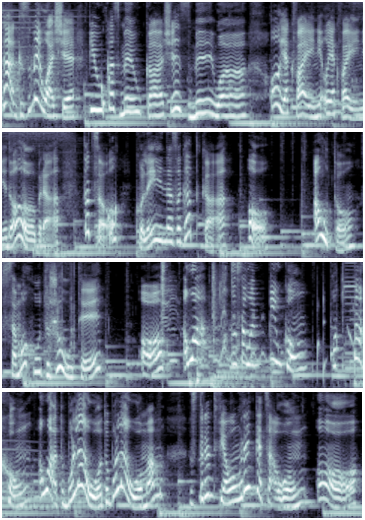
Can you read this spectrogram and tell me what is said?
tak, zmyła się. Piłka zmyłka się zmyła. O, jak fajnie, o, jak fajnie, dobra. To co? Kolejna zagadka. O, auto, samochód żółty. O, ała, dostałem piłką pod pachą. Ała, to bolało, to bolało. Mam zdrętwiałą rękę całą. O,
